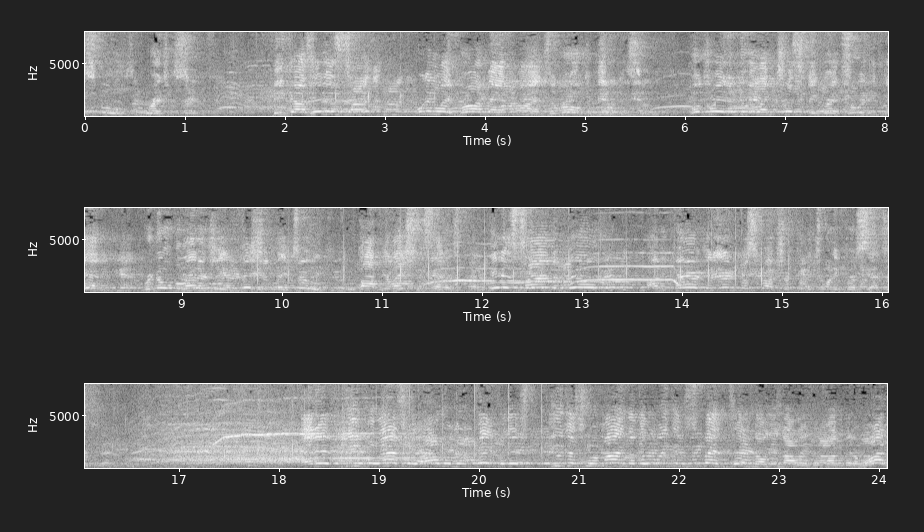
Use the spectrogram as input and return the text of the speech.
schools and bridges. Because it is time, we're going to lay broadband lines in rural communities. We'll create a new electricity grid so we can get renewable energy efficiently to population centers. It is time to build an American infrastructure for the 21st century. And if people ask me how we're going to pay for this, you just remind them that we can spend $10 million a month in Iraq,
